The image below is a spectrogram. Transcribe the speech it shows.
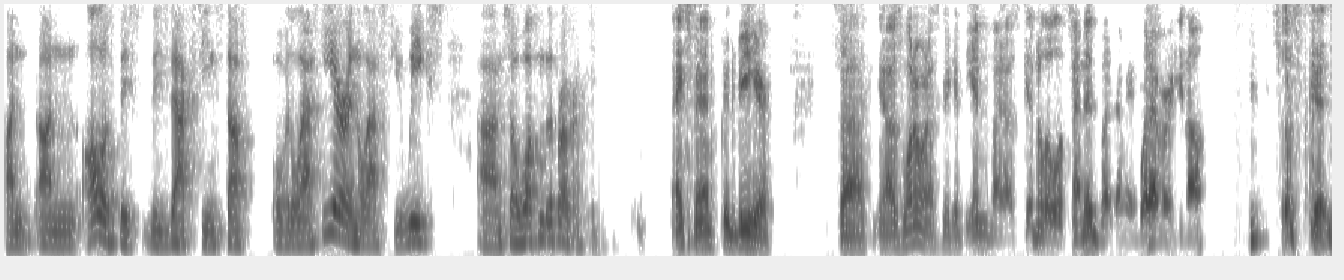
on on all of this these vaccine stuff over the last year and the last few weeks. Um, so, welcome to the program. Thanks, man. Good to be here. It's uh, you know, I was wondering when I was going to get the invite. I was getting a little offended, but I mean, whatever, you know. So it's good.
